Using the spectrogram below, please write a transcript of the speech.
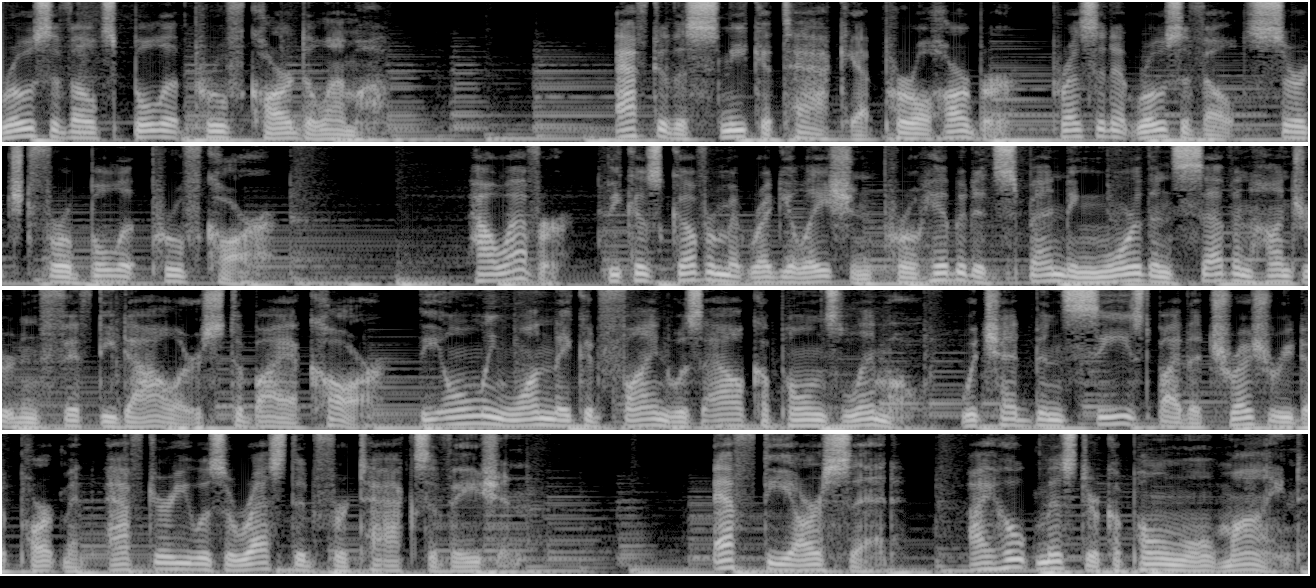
Roosevelt's bulletproof car dilemma. After the sneak attack at Pearl Harbor, President Roosevelt searched for a bulletproof car. However, because government regulation prohibited spending more than $750 to buy a car, the only one they could find was Al Capone's limo, which had been seized by the Treasury Department after he was arrested for tax evasion. FDR said, I hope Mr. Capone won't mind.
